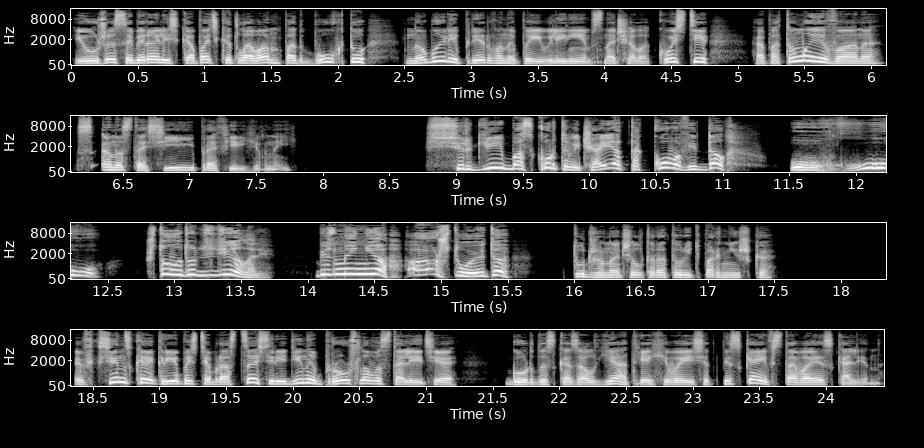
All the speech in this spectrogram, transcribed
и уже собирались копать котлован под бухту, но были прерваны появлением сначала Кости, а потом и Ивана с Анастасией Профирьевной. «Сергей Баскортович, а я такого видал! Ого! Что вы тут сделали? Без меня? А что это?» Тут же начал тараторить парнишка. Эвксинская крепость образца середины прошлого столетия. — гордо сказал я, отряхиваясь от песка и вставая с колен.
